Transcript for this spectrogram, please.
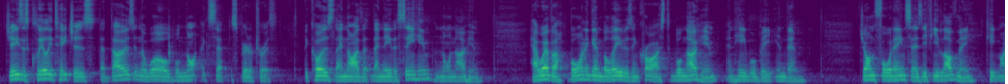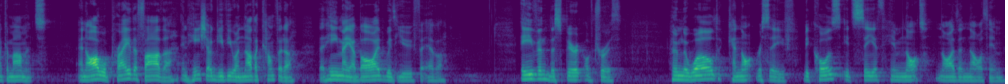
Jesus clearly teaches that those in the world will not accept the Spirit of truth because they neither, they neither see him nor know him. However, born again believers in Christ will know him and he will be in them. John 14 says, If ye love me, keep my commandments. And I will pray the Father, and he shall give you another comforter, that he may abide with you forever. Even the Spirit of truth, whom the world cannot receive, because it seeth him not, neither knoweth him.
